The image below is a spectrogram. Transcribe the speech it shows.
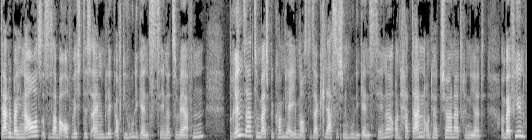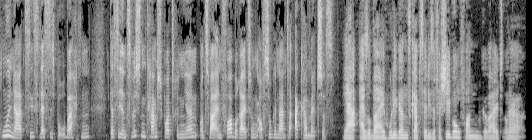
Darüber hinaus ist es aber auch wichtig, einen Blick auf die Hooligan-Szene zu werfen. Brinser zum Beispiel kommt ja eben aus dieser klassischen Hooligan-Szene und hat dann unter Turner trainiert. Und bei vielen Hool-Nazis lässt sich beobachten, dass sie inzwischen Kampfsport trainieren und zwar in Vorbereitung auf sogenannte Acker-Matches. Ja, also bei Hooligans gab es ja diese Verschiebung von Gewalt oder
